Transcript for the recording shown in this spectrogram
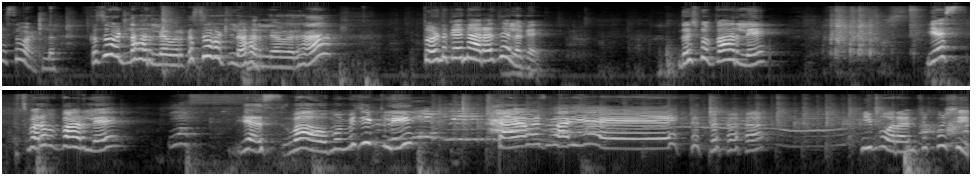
कसं वाटलं? कसं वाटलं हरल्यावर? कसं वाटलं हरल्यावर हा? तोंड काय नाराज झालं काय? दोष पप्पा हरले. येस स्वरा पप्पा हरले येस वाव मम्मी जिंकली. काय वाजवा ये ही पोरांची खुशी.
